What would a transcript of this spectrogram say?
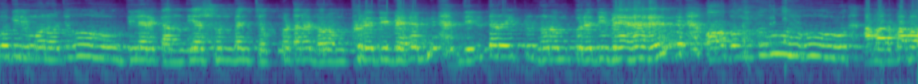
গভীর মনোযোগ দিলের কান দিয়া শুনবেন চক্ষুটারে নরম করে দিবেন দিলটারে একটু নরম করে দিবেন। ও বন্ধু, আমার বাবা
